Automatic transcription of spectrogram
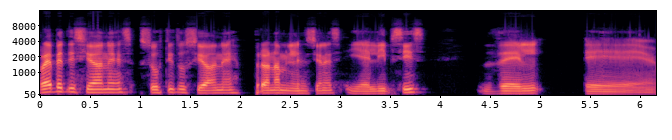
Repeticiones, sustituciones, pronominalizaciones y elipsis del, eh,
